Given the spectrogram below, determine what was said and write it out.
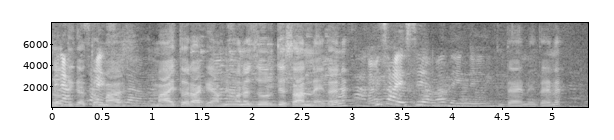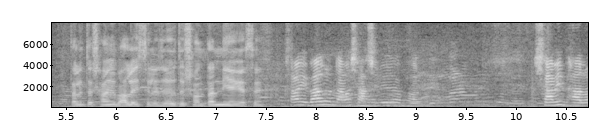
তো অধিকার তো মা মাই তো রাখে। আপনি মনে জোর দিয়ে চান নাই তাই না? দেয় নাই তাই না? তাহলে তো স্বামী ভালোই ছিল যেহেতু সন্তান নিয়ে গেছে। স্বামী ভালো না আমার শাশুড়িরা ভালো। স্বামী ভালো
